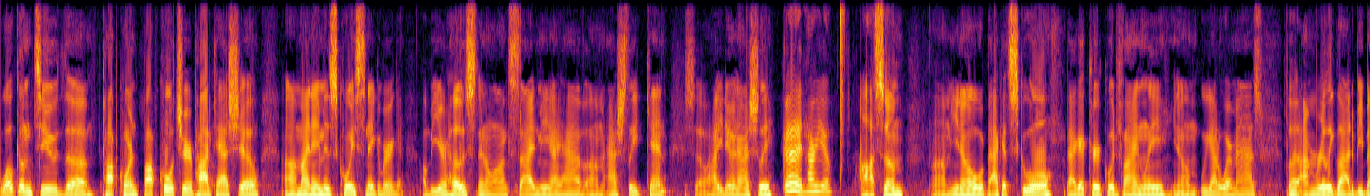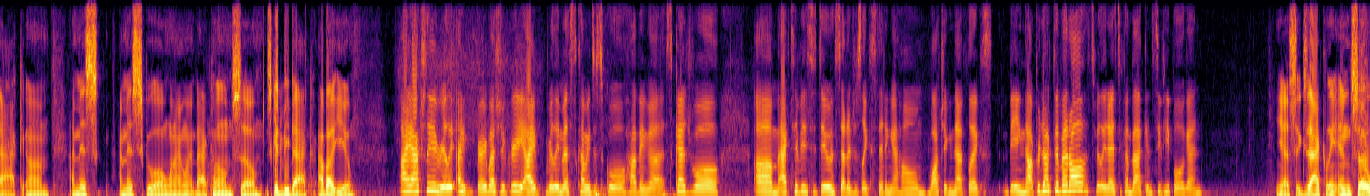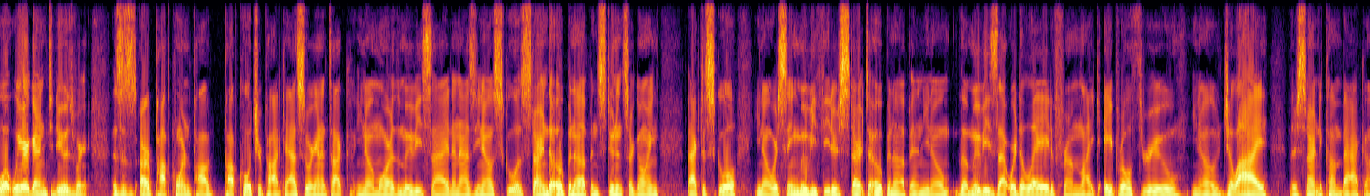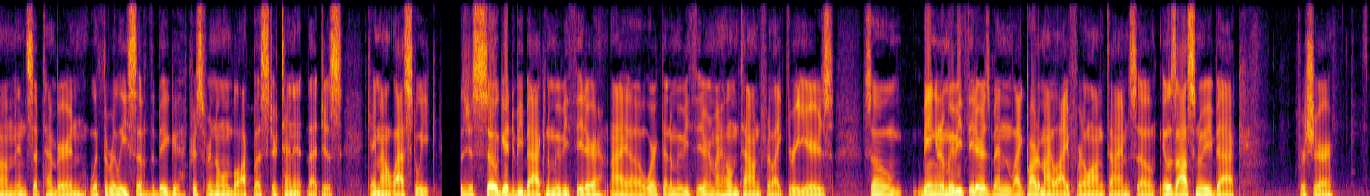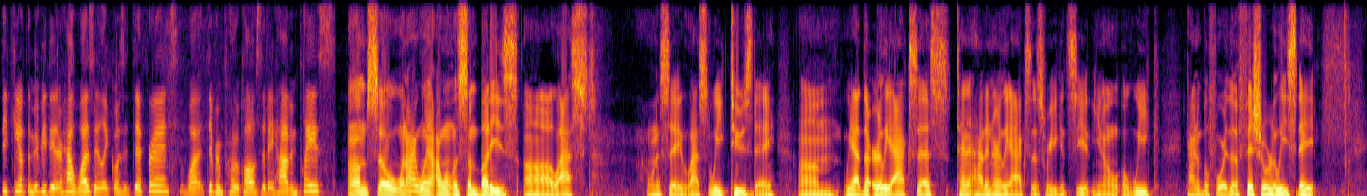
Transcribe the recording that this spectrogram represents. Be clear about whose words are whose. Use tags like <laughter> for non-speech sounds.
Speaker 1: Welcome to the Popcorn Pop Culture Podcast Show. Uh, my name is Coy Snakenberg. I'll be your host, and alongside me I have um, Ashley Kinn. So, how you doing, Ashley?
Speaker 2: Good. How are you?
Speaker 1: Awesome. Um, you know, we're back at school, back at Kirkwood finally. You know, we got to wear masks, but I'm really glad to be back. Um, I miss I miss school when I went back home, so it's good to be back. How about you?
Speaker 2: I actually really, I very much agree. I really miss coming to school, having a schedule, um, activities to do instead of just like sitting at home watching Netflix, being not productive at all. It's really nice to come back and see people again.
Speaker 1: Yes, exactly. And so what we are going to do is we're this is our popcorn pop, pop culture podcast. So we're going to talk, you know, more of the movie side and as you know, school is starting to open up and students are going back to school, you know, we're seeing movie theaters start to open up and, you know, the movies that were delayed from like April through, you know, July, they're starting to come back um, in September and with the release of the big Christopher Nolan blockbuster Tenet that just came out last week. It was just so good to be back in a movie theater. I uh, worked at a movie theater in my hometown for like three years. So being in a movie theater has been like part of my life for a long time. So it was awesome to be back for sure.
Speaker 2: Speaking of the movie theater, how was it? Like, was it different? What different protocols did they have in place?
Speaker 1: Um, so when I went, I went with some buddies uh, last, I want to say last week Tuesday. Um, we had the early access. Tenet had an early access where you can see it, you know, a week kind of before the official release date.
